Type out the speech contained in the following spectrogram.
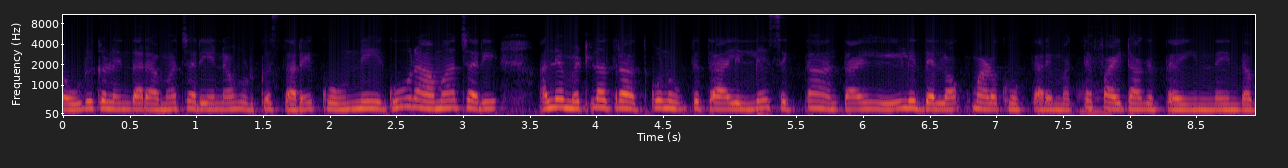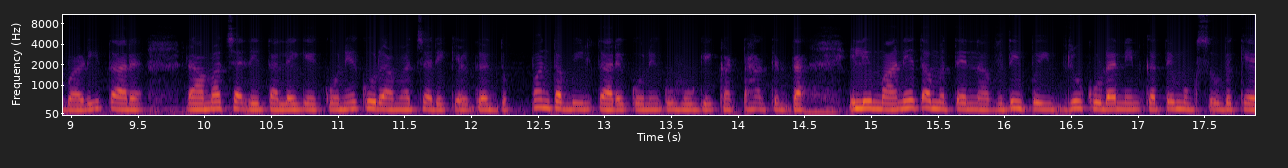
ರೌಡಿಗಳಿಂದ ರಾಮಾಚಾರಿಯನ್ನು ಹುಡುಕಿಸ್ತಾರೆ. ಕೊನೆಗೂ ರಾಮಾಚಾರಿ ಅಲ್ಲೇ ಮೆಟ್ಲ ಹತ್ರ ಹತ್ಕೊಂಡು ಹೋಗ್ತಿರ್ತಾರೆ ಇಲ್ಲೇ ಸಿಗ್ತಾ ಅಂತ ಹೇಳಿದ್ದೆ. ಲಾಕ್ ಮಾಡೋಕೆ ಹೋಗ್ತಾರೆ. ಮತ್ತೆ ಫೈಟ್ ಆಗುತ್ತೆ. ಹಿಂದೆಯಿಂದ ಬಡಿತಾರೆ. ರಾಮಾಚಾರಿ ತಲೆಗೆ ಕೊನೆಗೂ ರಾಮಾಚಾರಿ ಕೆಳಗಡೆ ದುಪ್ಪಂತ ಬೀಳ್ತಾರೆ. ಕೊನೆಗೂ ಹೋಗಿ ಕಟ್ಟ ಹಾಕಿದ್ದ. ಇಲ್ಲಿ ಮಾನ್ಯತಾ ಮತ್ತು ನವದೀಪ್ ಇಬ್ಬರು ಕೂಡ ನಿನ್ನ ಕತೆ ಮುಗಿಸೋದಕ್ಕೆ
